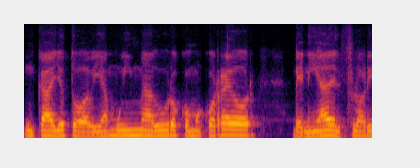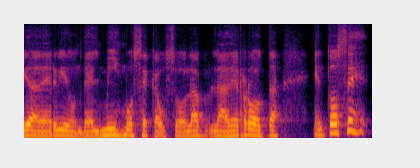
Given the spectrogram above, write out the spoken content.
un caballo todavía muy inmaduro como corredor, venía del Florida Derby, donde él mismo se causó la, la derrota. Entonces,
